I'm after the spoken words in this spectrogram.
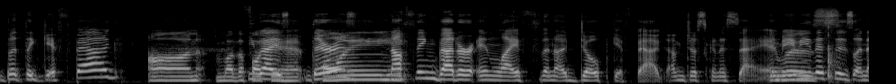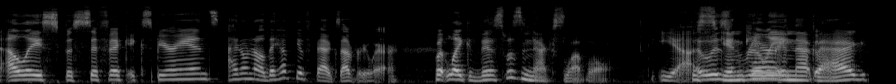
but the gift bag on motherfucking you guys there is point. nothing better in life than a dope gift bag i'm just to say and It maybe was- this is an la specific experience i don't know they have gift bags everywhere But like this was next level. yeah The it was skincare really in that good. bag,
